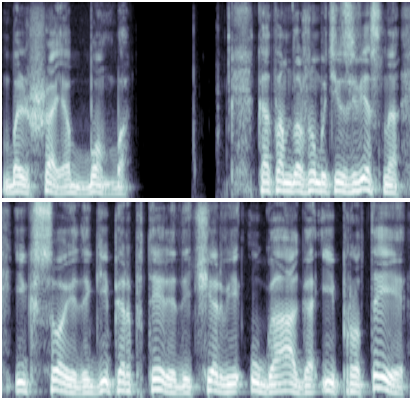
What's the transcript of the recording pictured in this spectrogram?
большая бомба. Как вам должно быть известно, иксоиды, гиперптериды, черви угаага и протеи,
